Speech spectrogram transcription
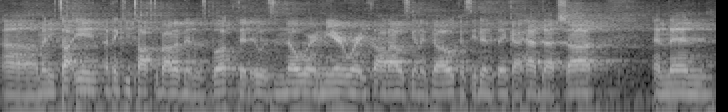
Um, and he, ta- he, I think he talked about it in his book that it was nowhere near where he thought I was going to go because he didn't think I had that shot. And then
